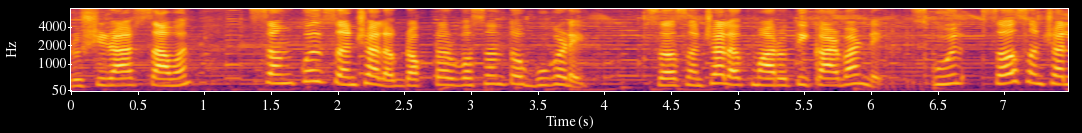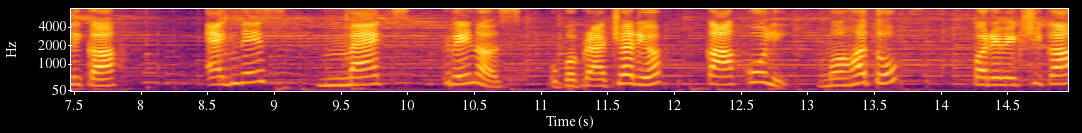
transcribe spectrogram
ऋषिराज सावंत संकुल संचालक डॉक्टर वसंत बुगडे सहसंचालक मारुती काळबांडे स्कूल सहसंचालिका ॲग्नेस मॅक्स क्रेनस उपप्राचार्य काकोली महतो पर्यवेक्षिका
